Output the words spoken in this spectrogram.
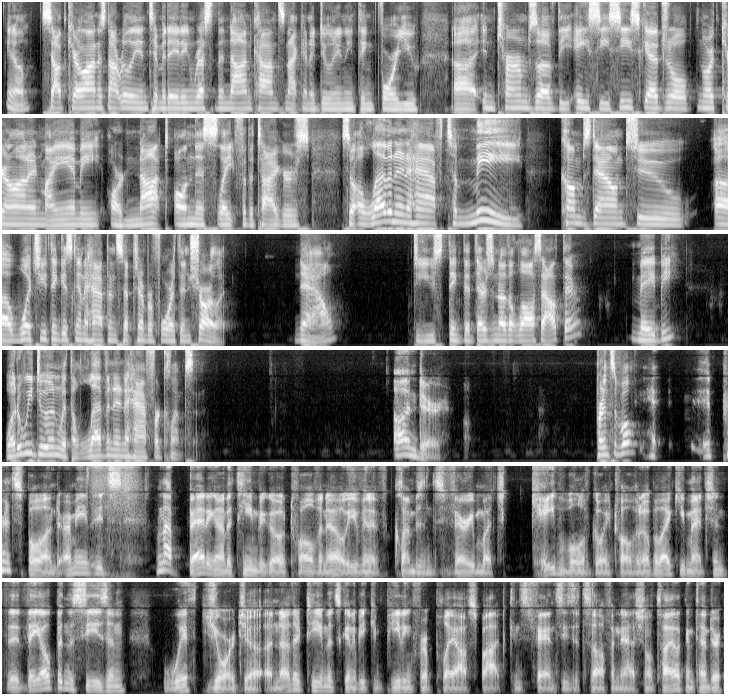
you know, South Carolina's not really intimidating. Rest of the non-con's not going to do anything for you. Uh, in terms of the ACC schedule, North Carolina and Miami are not on this slate for the Tigers. So 11 and a half to me comes down to uh, what you think is going to happen September 4th in Charlotte. Now, do you think that there's another loss out there? Maybe. What are we doing with 11 and a half for Clemson? Under. Principle? Principle under. I mean, it's I'm not betting on a team to go 12 and 0, even if Clemson's very much capable of going 12 and 0. But like you mentioned, they, they opened the season with Georgia, another team that's going to be competing for a playoff spot, fancies itself a national title contender.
